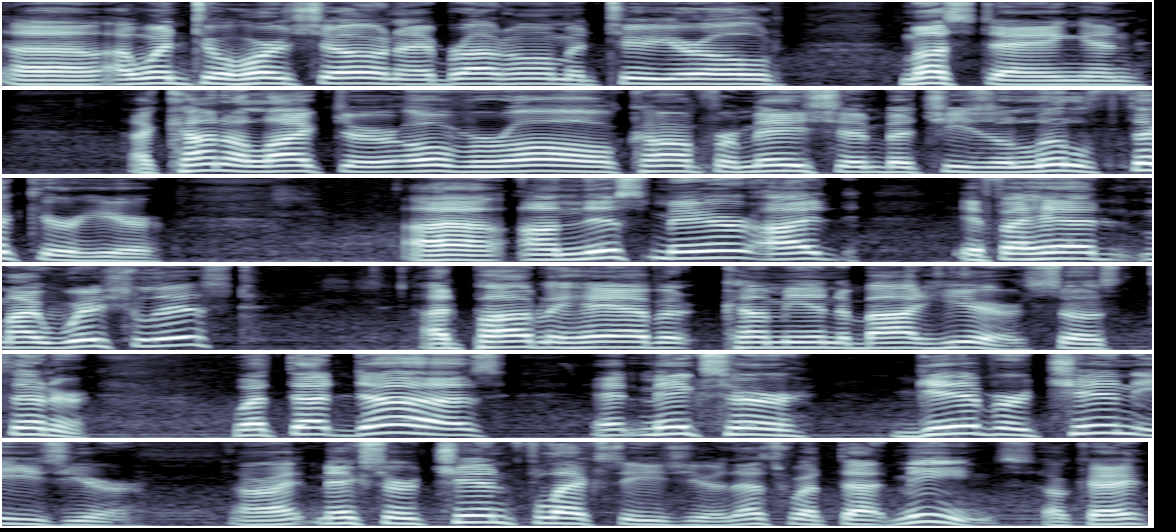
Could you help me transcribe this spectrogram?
Uh, I went to a horse show and I brought home a two-year-old Mustang and I kind of liked her overall conformation, but she's a little thicker here. Uh, on this mare, I'd, if I had my wish list, I'd probably have it come in about here, so it's thinner. What that does, it makes her give her chin easier, all right? Makes her chin flex easier. That's what that means, okay?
